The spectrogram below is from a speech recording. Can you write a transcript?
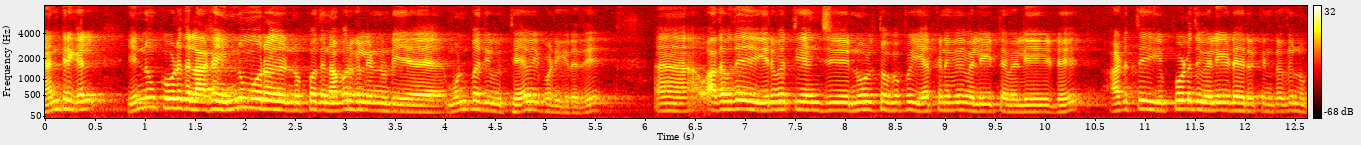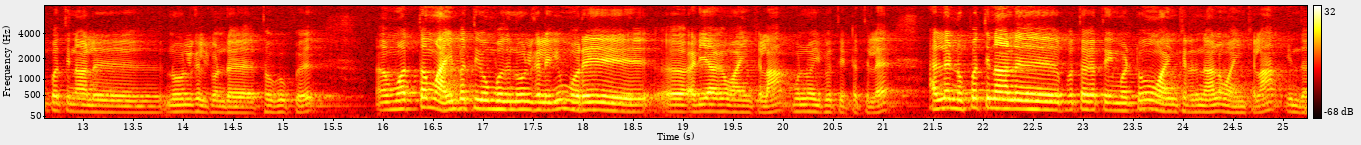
நன்றிகள். இன்னும் கூடுதலாக இன்னும் ஒரு முப்பது நபர்களினுடைய முன்பதிவு தேவைப்படுகிறது. அதாவது இருபத்தி அஞ்சு நூல் தொகுப்பு ஏற்கனவே வெளியிட்ட வெளியீடு. அடுத்து இப்பொழுது வெளியிட இருக்கின்றது முப்பத்தி நாலு நூல்கள் கொண்ட தொகுப்பு. மொத்தம் ஐம்பத்தி ஒம்பது நூல்களையும் ஒரே அடியாக வாங்கிக்கலாம் முன்வைப்பு திட்டத்தில். அல்ல முப்பத்தி நாலு புத்தகத்தை மட்டும் வாங்கிக்கிறதுனாலும் வாங்கிக்கலாம். இந்த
